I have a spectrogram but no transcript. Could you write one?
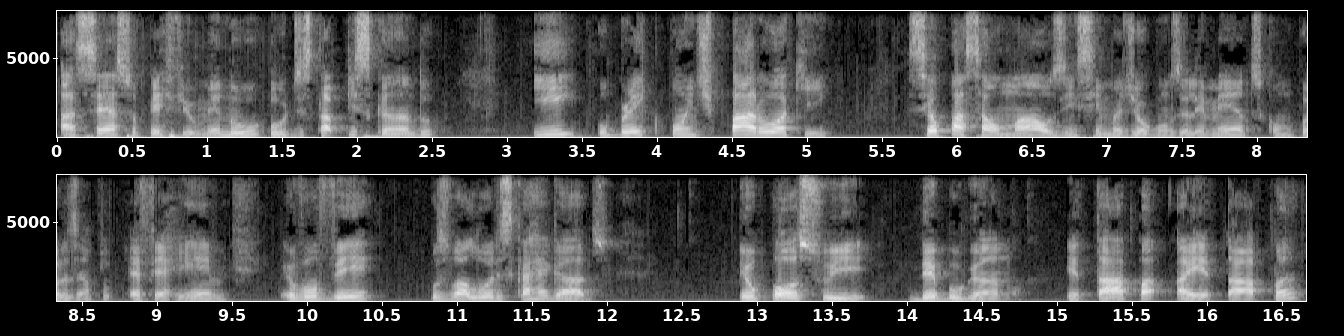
acesso perfil menu, onde está piscando, e o breakpoint parou aqui. Se eu passar o mouse em cima de alguns elementos, como por exemplo FRM, eu vou ver os valores carregados. Eu posso ir debugando etapa a etapa.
